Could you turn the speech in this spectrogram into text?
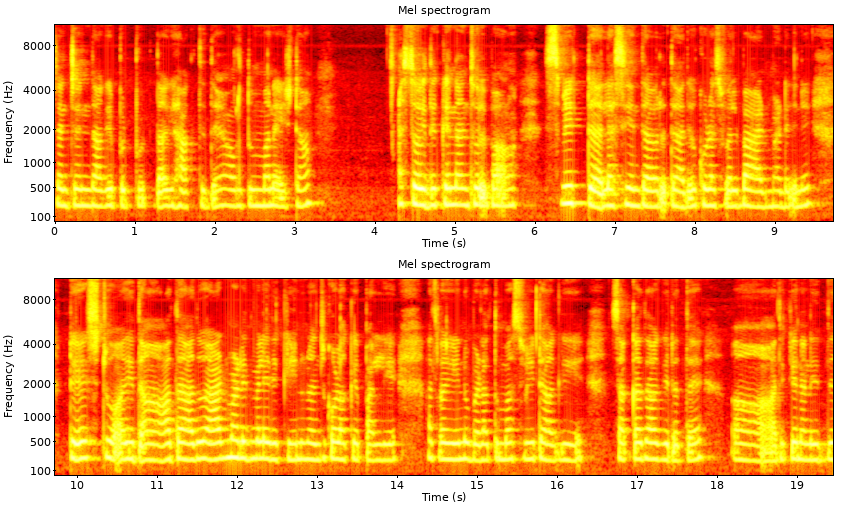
ಸಣ್ಣ ಚೆಂದಾಗಿ ಪುಟ್ ಪುಟ್ಟಾಗಿ ಹಾಕ್ತಿದ್ದೆ. ಅವ್ನಿಗೆ ತುಂಬಾ ಇಷ್ಟ. ಸೊ ಇದಕ್ಕೆ ನಾನು ಸ್ವಲ್ಪ ಸ್ವೀಟ್ ಲಸ್ಸಿ ಅಂತ ಬರುತ್ತೆ. ಅದು ಕೂಡ ಸ್ವಲ್ಪ ಆ್ಯಡ್ ಮಾಡಿದ್ದೀನಿ. ಟೇಸ್ಟು ಇದು ಅದು ಅದು ಆ್ಯಡ್ ಮಾಡಿದ್ಮೇಲೆ ಇದಕ್ಕೇನು ನಂಚ್ಕೊಳ್ಳೋಕ್ಕೆ ಪಲ್ಯ ಅಥವಾ ಏನು ಬೇಡ, ತುಂಬ ಸ್ವೀಟಾಗಿ ಸಖತ್ತಾಗಿರುತ್ತೆ ಅದಕ್ಕೆ ನಾನು ಇದು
